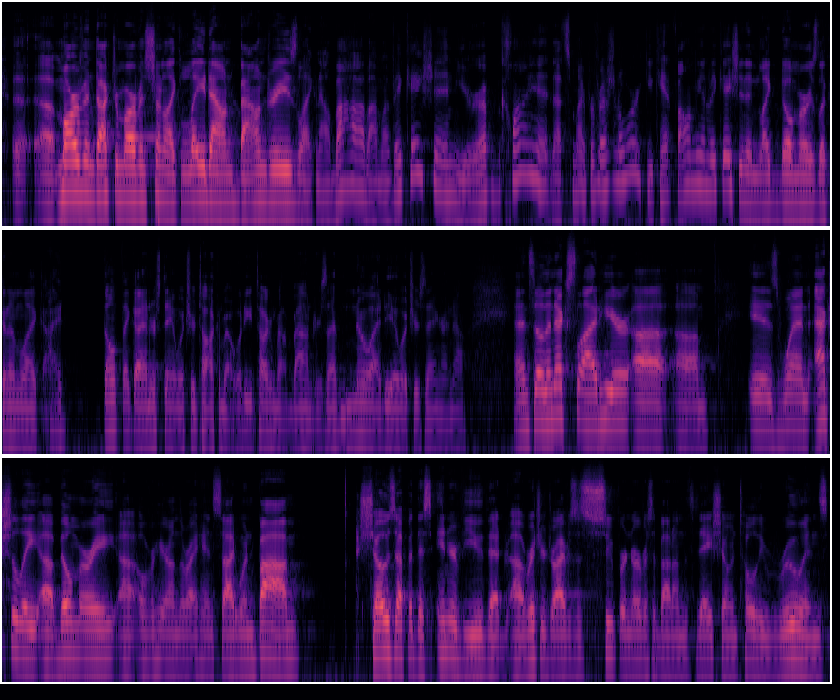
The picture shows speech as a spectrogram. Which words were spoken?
uh, uh, Marvin, Dr. Marvin's trying to like lay down boundaries. Like now, Bob, I'm on vacation. You're a client. That's my professional work. You can't follow me on vacation. And like Bill Murray's looking at him like, I don't think I understand what you're talking about. What are you talking about boundaries? I have no idea what you're saying right now. And so the next slide here uh, um, is when actually uh, Bill Murray uh, over here on the right hand side, when Bob shows up at this interview that uh, Richard Dreyfuss is super nervous about on the Today Show and totally ruins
